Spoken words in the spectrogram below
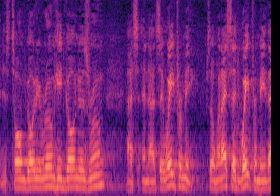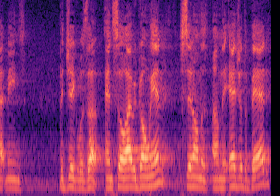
I just told him, go to your room. He'd go into his room. And I'd say, wait for me. So when I said wait for me, that means the jig was up. And so I would go in, sit on the, on the edge of the bed,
